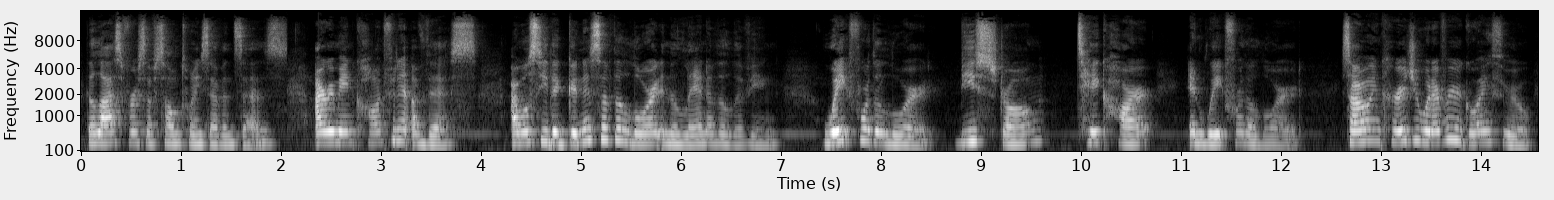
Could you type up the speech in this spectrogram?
The last verse of Psalm 27 says, I remain confident of this. I will see the goodness of the Lord in the land of the living. Wait for the Lord. Be strong, take heart, and wait for the Lord. So I will encourage you, whatever you're going through,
